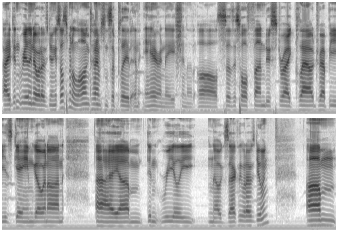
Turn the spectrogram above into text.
I didn't really know what I was doing. It's also been a long time since I played an Air Nation at all. So this whole Thunderstrike, Cloud Trapeze game going on, I um, didn't really know exactly what I was doing. Um,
